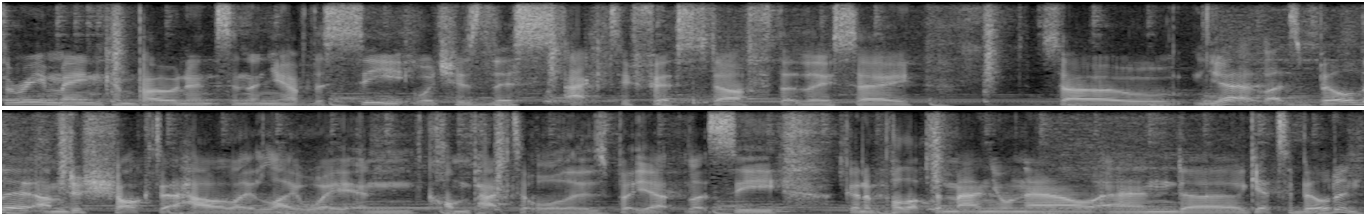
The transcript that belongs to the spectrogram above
three main components, and then you have the seat, which is this ActiveFit stuff that they say. So yeah, let's build it. I'm just shocked at how like lightweight and compact it all is. But yeah, let's see. Gonna pull up the manual now and uh, get to building.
